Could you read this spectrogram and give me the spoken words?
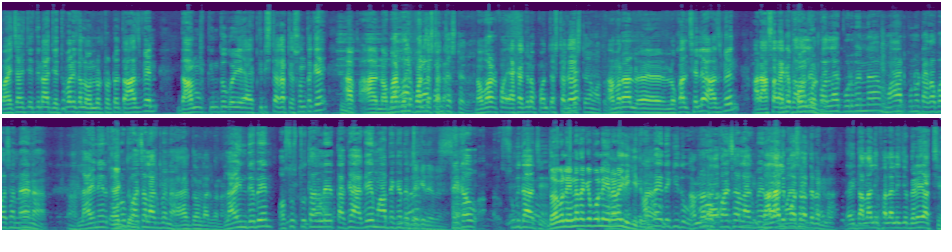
পাঁচ চাষ যেদিন আর যেতে পারি তাহলে অন্য টোটোতে আসবেন। দাম কিন্তু ওই তিরিশ টাকা স্টেশন থেকে আর- নবার হলে পঞ্চাশ টাকা। নবার এক একজনের পঞ্চাশ টাকা। আমরা লোকাল ছেলে আসবেন আর আসার আগে ফোন করবেন। পাল্লায় পড়বেন না মাঠ কোনো টাকা পয়সা নেয় না। লাইনের কোনো পয়সা লাগবে না। একদম লাগবে না। লাইন দেবেন অসুস্থ থাকলে তাকে আগে মা দেখে দেবে। সেটাও সুবিধা আছে। দয়া এনাদেরকে বললে এনারাই দেখিয়ে দেবেন। আমরাই দেখিয়ে দেবো। আপনারা পয়সা লাগবে দালালি পয়সা দেবেন না। এই দালালি ফালালি যে বেড়ে যাচ্ছে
